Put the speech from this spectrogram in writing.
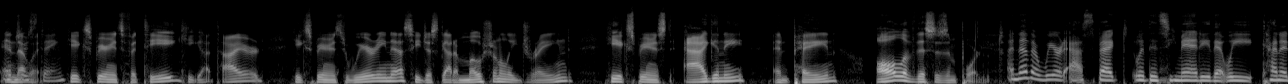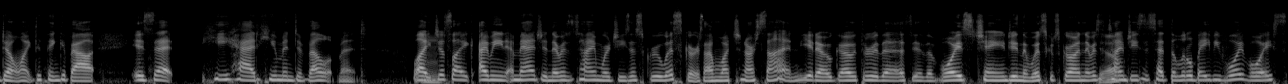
In that way. Interesting. He experienced fatigue, he got tired, he experienced weariness, he just got emotionally drained, he experienced agony and pain. All of this is important. Another weird aspect with his humanity that we kind of don't like to think about is that he had human development. Like, Mm. just like, I mean, imagine there was a time where Jesus grew whiskers. I'm watching our son, you know, go through this, you know, the voice changing, the whiskers growing. There was Yeah. a time Jesus had the little baby boy voice.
